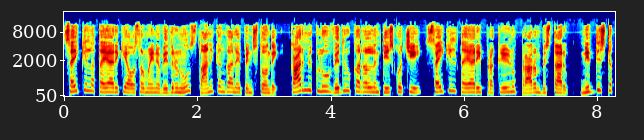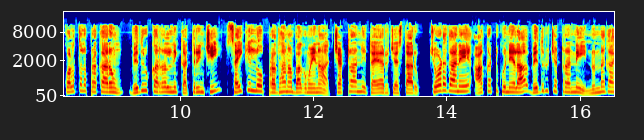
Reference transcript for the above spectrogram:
సైకిళ్ళ తయారీకి అవసరమైన వెదురును స్థానికంగానే పెంచుతోంది. కార్మికులు వెదురు కర్రలను తీసుకొచ్చి సైకిల్ తయారీ ప్రక్రియను ప్రారంభిస్తారు. నిర్దిష్ట కొలతల ప్రకారం వెదురు కర్రల్ని కత్తిరించి సైకిల్లో ప్రధాన భాగమైన చట్రాన్ని తయారు చేస్తారు. చూడగానే ఆకట్టుకునేలా వెదురు చట్రాన్ని నున్నగా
